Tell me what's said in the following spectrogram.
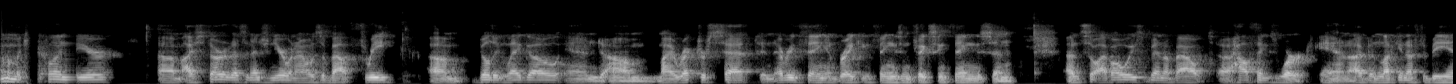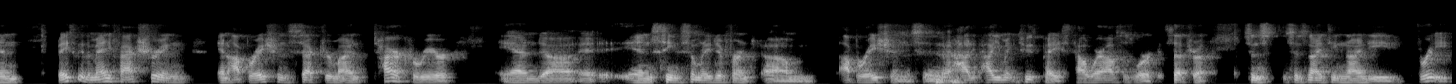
I'm a mechanical engineer. Um, I started as an engineer when I was about three um, building Lego and um, my erector set and everything and breaking things and fixing things. And, and so I've always been about uh, how things work. And I've been lucky enough to be in basically the manufacturing and operations sector my entire career and, uh, and seen so many different um, operations and how, how you make toothpaste, how warehouses work, et cetera, since, since 1993.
